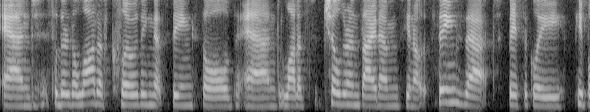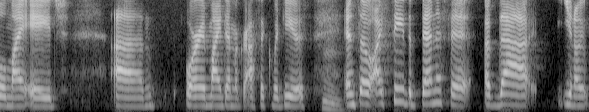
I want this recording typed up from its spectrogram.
and so there's a lot of clothing that's being sold and a lot of children's items, you know, things that basically people my age um, or in my demographic would use. Mm. And so I see the benefit of that, you know,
